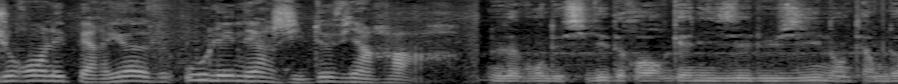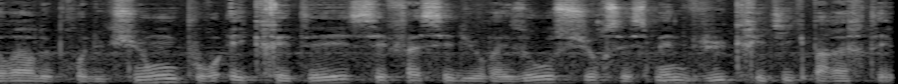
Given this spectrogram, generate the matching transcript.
durant les périodes où l'énergie devient rare. Nous avons décidé de réorganiser l'usine en termes d'horaire de production pour écréter, s'effacer du réseau sur ces semaines vues critiques par RT.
